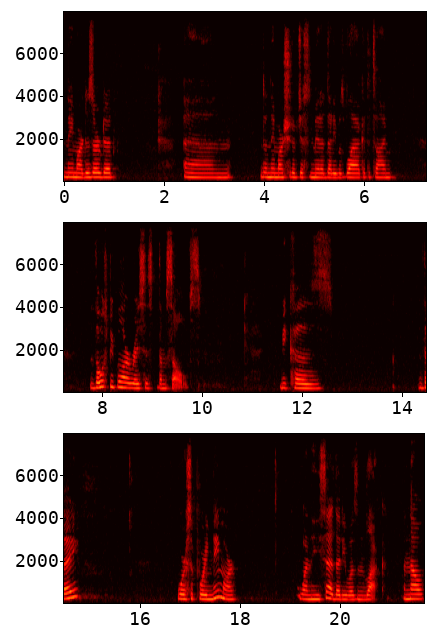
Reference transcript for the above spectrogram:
Neymar deserved it and that Neymar should have just admitted that he was black at the time. Those people are racist themselves because they were supporting Neymar when he said that he wasn't black. And now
